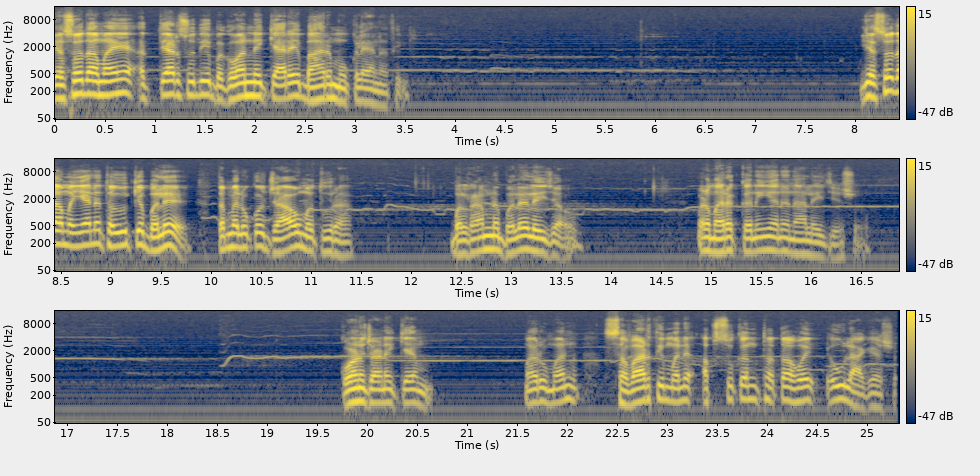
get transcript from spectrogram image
યશોદામાએ અત્યાર સુધી ભગવાનને ક્યારેય બહાર મોકલ્યા નથી. યશોદા મૈયાને થયું કે ભલે તમે લોકો જાઓ મથુરા, બલરામને ભલે લઈ જાઓ, પણ મારા કનૈયાને ના લઈ જશો. કોણ જાણે કેમ મારું મન સવારથી મને અપસુકન થતા હોય એવું લાગે છે.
